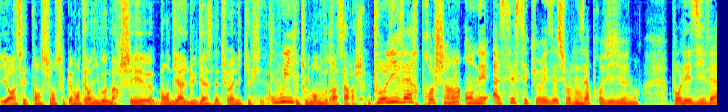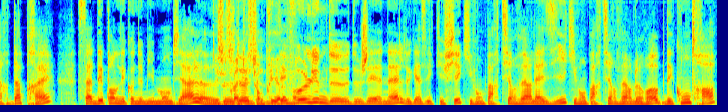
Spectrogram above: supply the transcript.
il y aura cette tension supplémentaire au niveau marché euh, mondial du gaz naturel liquéfié. Hein, oui. Que tout le monde voudra s'arracher. Pour l'hiver prochain, on est assez sécurisé sur les mmh. approvisionnements. Pour les hivers d'après, ça dépend de l'économie mondiale. Et ce sera une question de prix à Des volumes de, de GNL, de gaz liquéfié, qui vont partir vers l'Asie, qui vont partir vers l'Europe, des contrats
